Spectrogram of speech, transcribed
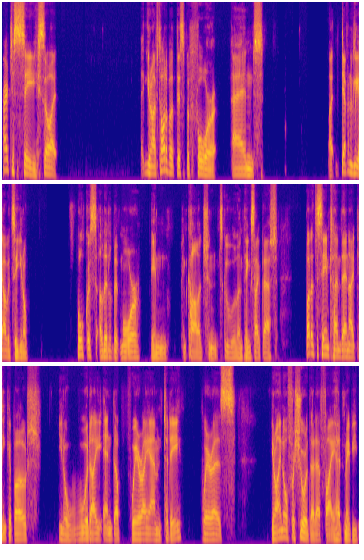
Hard to say. So I, you know, I've thought about this before and I, definitely I would say, you know, focus a little bit more in, in college and school and things like that. But at the same time, then I think about, you know, would I end up where I am today? Whereas, you know, I know for sure that if I had maybe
